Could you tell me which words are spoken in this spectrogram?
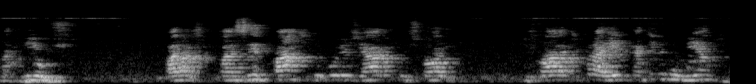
Mateus, para fazer parte do colegiado apostólico, e fala que para ele, naquele momento,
